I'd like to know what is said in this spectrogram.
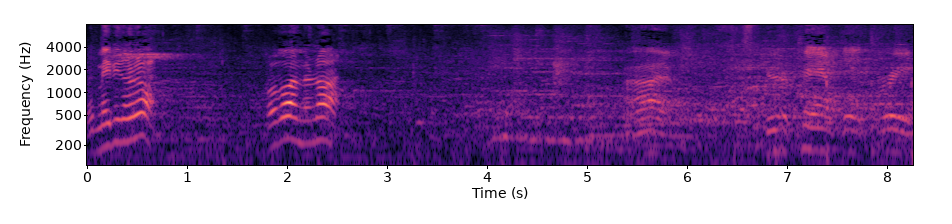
but maybe maybe they're not. Hold on, they're not. Alright. Scooter Camp, day three.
